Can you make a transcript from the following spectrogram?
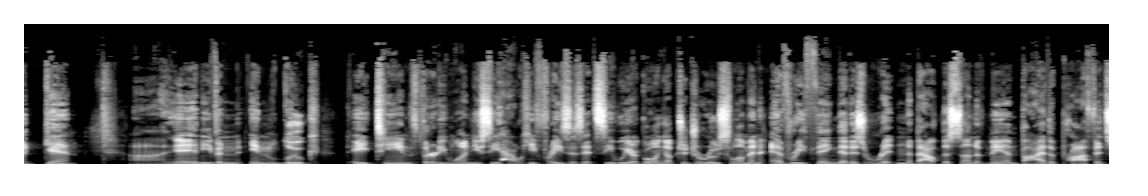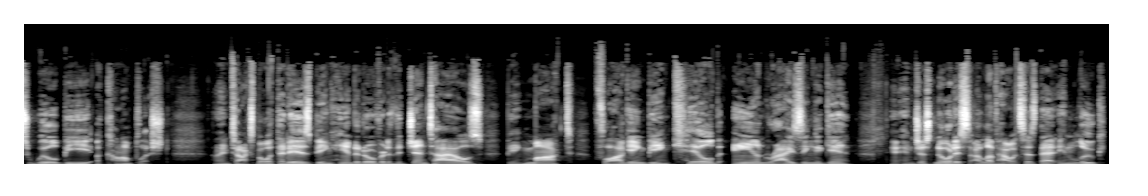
again. Uh, and even in Luke, 1831, you see how he phrases it. See, we are going up to Jerusalem, and everything that is written about the Son of Man by the prophets will be accomplished. And he talks about what that is being handed over to the Gentiles, being mocked, flogging, being killed, and rising again. And just notice, I love how it says that in Luke,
